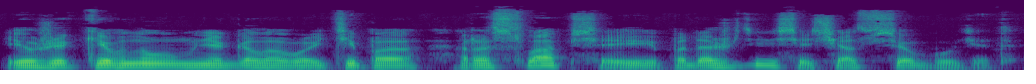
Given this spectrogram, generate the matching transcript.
и уже кивнул мне головой, типа «расслабься и подожди, сейчас все будет».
